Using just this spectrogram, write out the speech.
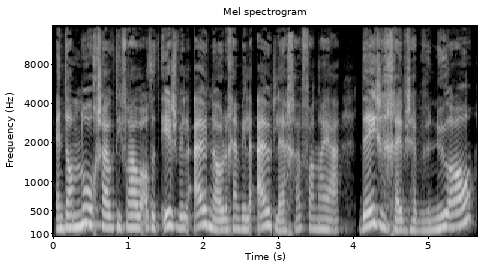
En dan nog zou ik die vrouwen altijd eerst willen uitnodigen en willen uitleggen van, nou ja, deze gegevens hebben we nu al.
